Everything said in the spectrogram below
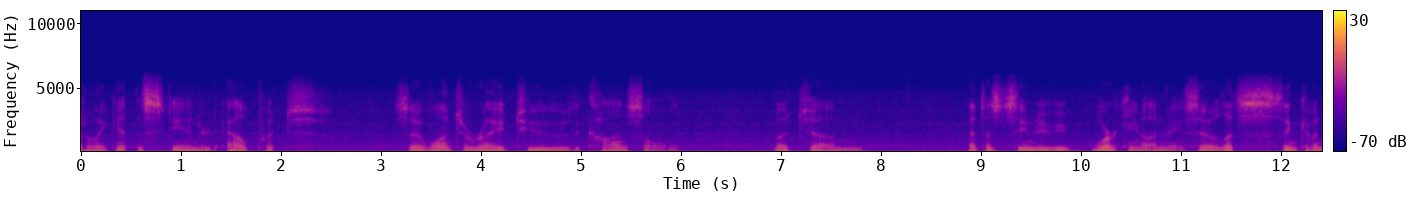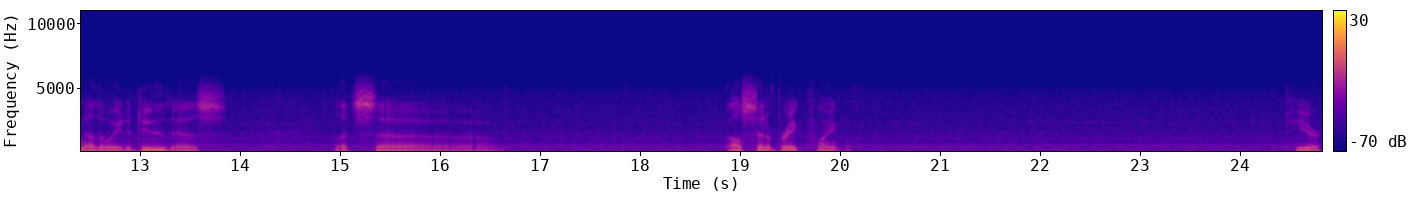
how do I get the standard output? So I want to write to the console, but um, that doesn't seem to be working on me. So let's think of another way to do this. Let's, uh, I'll set a breakpoint here.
